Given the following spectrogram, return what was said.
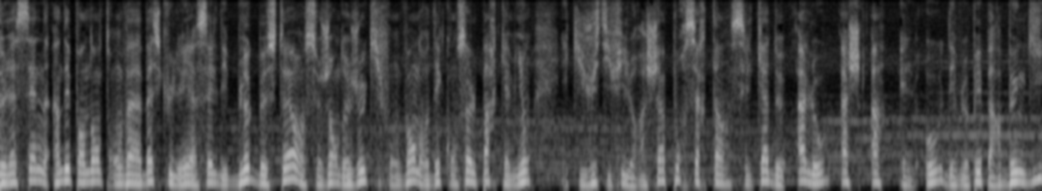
De la scène indépendante, on va basculer à celle des blockbusters, ce genre de jeux qui font vendre des consoles par camion et qui justifient leur achat pour certains. C'est le cas de Halo, H-A-L-O, développé par Bungie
